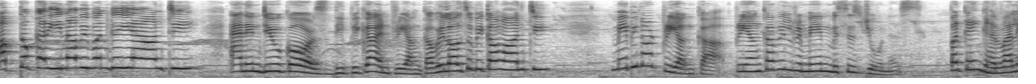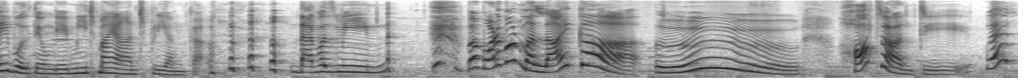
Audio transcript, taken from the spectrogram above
अब तो करीना भी बन गई है auntie and in due course Deepika and Priyanka will also become auntie maybe not Priyanka Priyanka will remain Mrs Jonas पर कहीं घर वाले ही बोलते होंगे meet my aunt Priyanka that was mean But what about Malaika? Ooh, hot auntie. Well,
